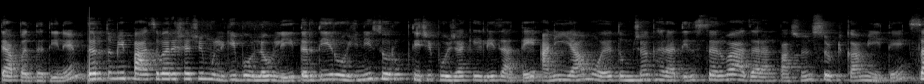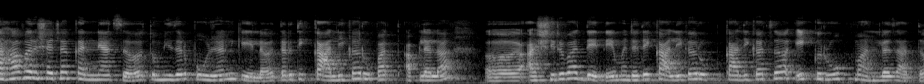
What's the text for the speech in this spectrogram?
त्या पद्धतीने. जर तुम्ही पाच वर्षाची मुलगी बोलवली तर ती रोहिणी स्वरूप तिची पूजा केली जाते आणि यामुळे तुमच्या घरातील सर्व आजारांपासून सुटका मिळते. सहा वर्षाच्या कन्याचं तुम्ही जर पूजन केलं तर ती कालिका रूपात आपल्याला आशीर्वाद देते. म्हणजे ते कालिका रूप कालिकाचं एक रूप मानलं जातं.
